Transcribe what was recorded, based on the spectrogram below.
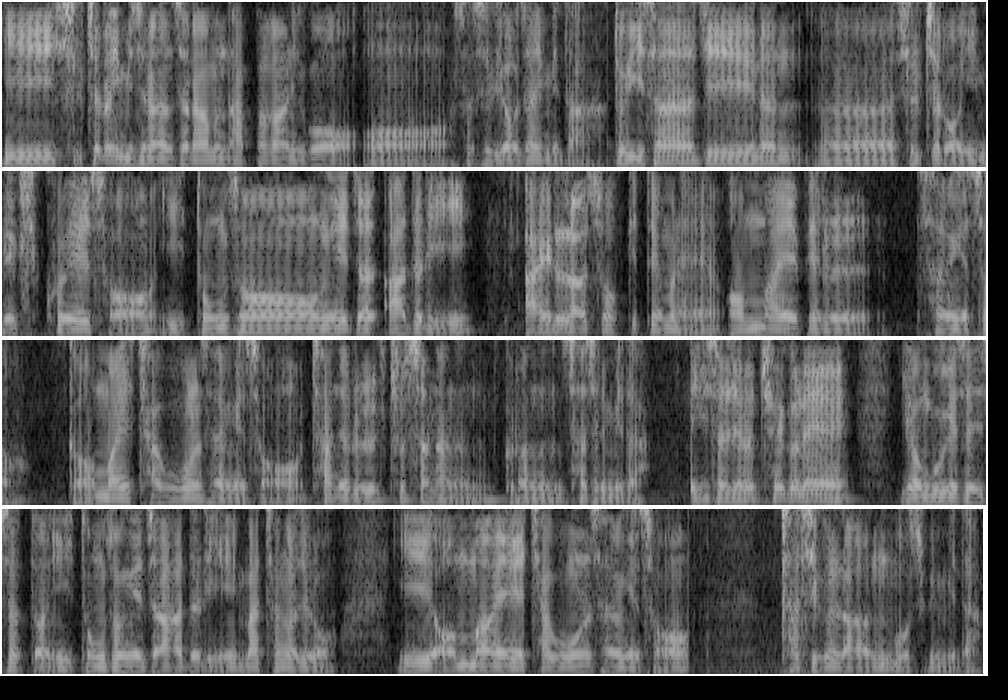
이 실제로 임신한 사람은 아빠가 아니고 어, 사실 여자입니다. 또 이 사진은 어, 실제로 이 멕시코에서 이 동성애자 아들이 아이를 낳을 수 없기 때문에 엄마의 배를 사용해서 그러니까 엄마의 자궁을 사용해서 자녀를 출산하는 그런 사실입니다. 이 사진은 최근에 영국에서 있었던 이 동성애자 아들이 마찬가지로 이 엄마의 자궁을 사용해서 자식을 낳은 모습입니다.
